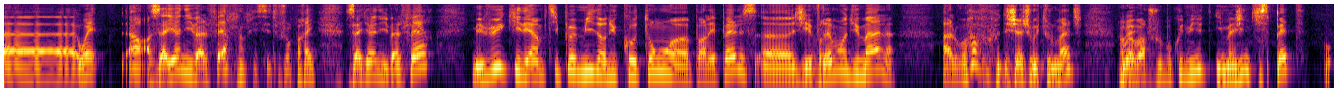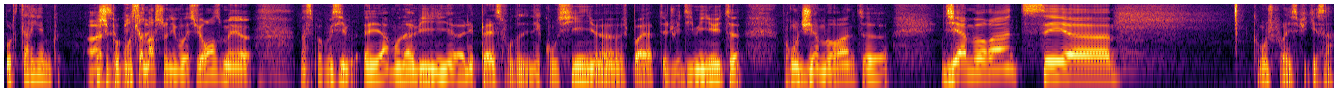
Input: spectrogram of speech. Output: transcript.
Euh, ouais. Alors Zion, il va le faire. Non, mais c'est toujours pareil. Zion, il va le faire. Mais vu qu'il est un petit peu mis dans du coton euh, par les Pels, euh, j'ai vraiment du mal à le voir déjà jouer tout le match ou Ouais. avoir joué beaucoup de minutes. Imagine qu'il se pète au quoi. Ah, je sais pas comment ça marche au niveau assurance, mais euh, non, c'est pas possible. Et à mon Ouais. avis, les Pels vont donner des consignes. je sais pas, il peut-être jouer 10 minutes. Par contre, Giamorant, Giamorant, c'est. Comment je pourrais expliquer ça?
